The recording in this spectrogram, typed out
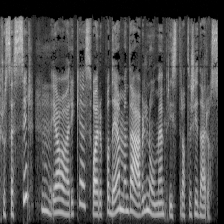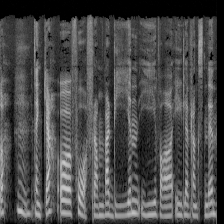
prosesser? Mm. Jeg har ikke svaret på det, men det er vel noe med en prisstrategi der også, mm. tenker jeg. Og få fram verdien i, hva, i leveransen din,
